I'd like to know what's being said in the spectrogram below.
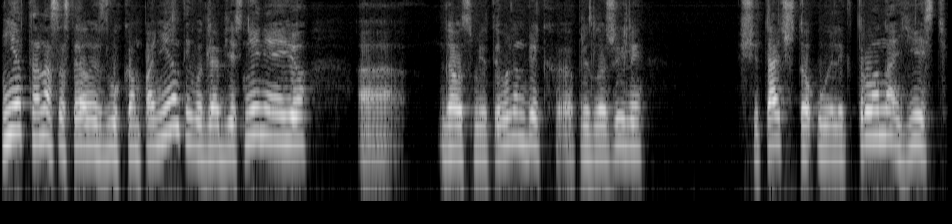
Нет, она состояла из двух компонентов, и вот для объяснения ее а, Гаусмит и Уленбек а, предложили считать, что у электрона есть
